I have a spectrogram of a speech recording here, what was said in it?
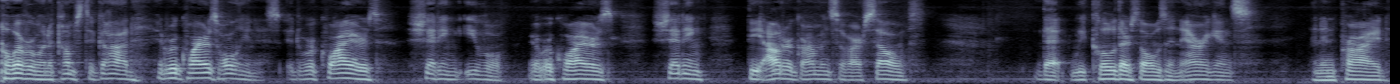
However, when it comes to God, it requires holiness. It requires shedding evil. It requires shedding the outer garments of ourselves, that we clothe ourselves in arrogance and in pride.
